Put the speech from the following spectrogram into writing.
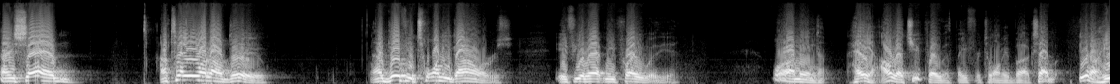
I said, I'll tell you what I'll do. I'll give you $20 if you let me pray with you. Well, I mean, hey, I'll let you pray with me for 20 bucks. I, you know, he,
